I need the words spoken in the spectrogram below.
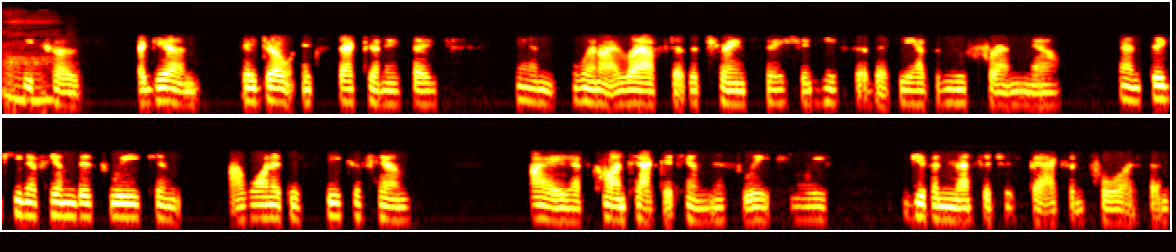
Oh. because again, they don't expect anything. And when I left at the train station, he said that he has a new friend now. And thinking of him this week, and I wanted to speak of him, I have contacted him this week, and we've given messages back and forth. And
